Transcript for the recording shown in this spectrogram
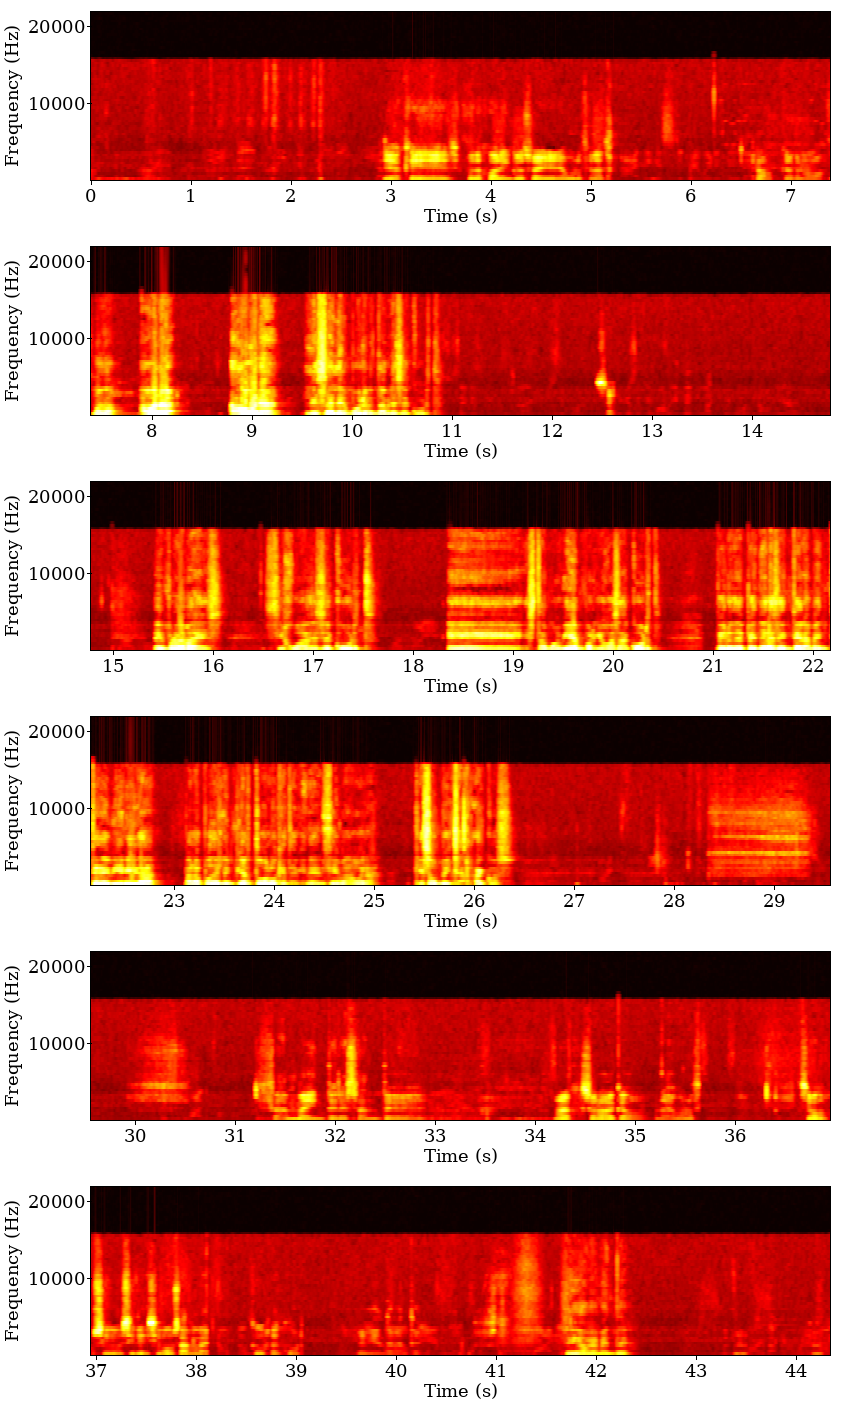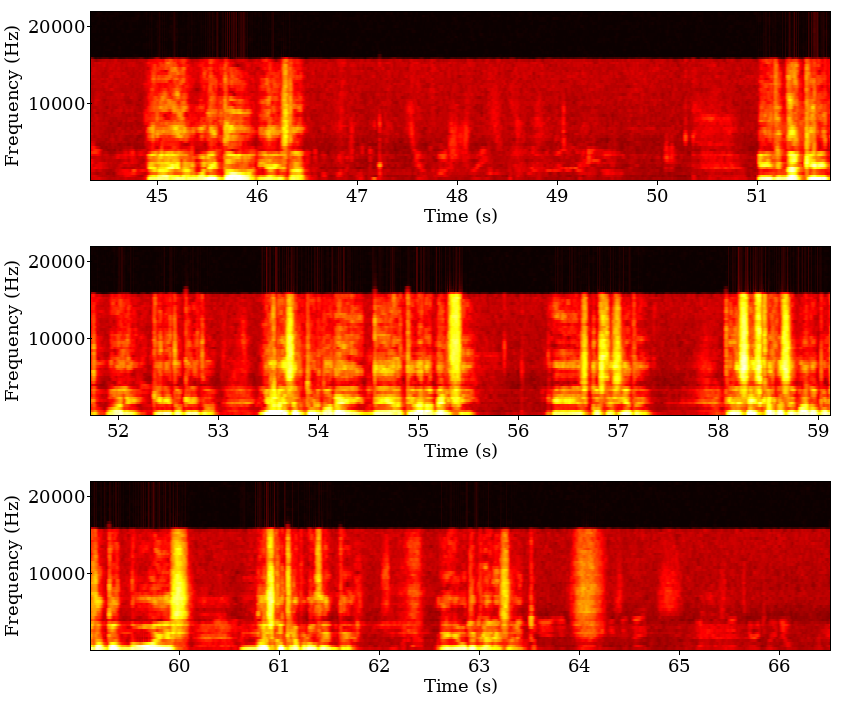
Yo, es que puede jugar incluso en evolución Pero creo que no lo hacer. Bueno, No, no. ahora, ahora le sale muy rentable ese Kurt. Sí. El problema es, si juegas ese Kurt, eh, está muy bien porque juegas a Kurt, pero dependerás enteramente de Virida para poder limpiar todo lo que te viene encima ahora, que son bicharracos. Más interesante. Bueno, solo le queda una evolución. Si va, si, si- si va a usar la que use Kurt, evidentemente. Sí, obviamente. Y ahora el arbolito y ahí está. Y tiene Kirito, vale, Kirito, Kirito. Y ahora es el turno de, de activar a Melfi, que es coste 7. Tiene 6 cartas en mano, por lo tanto no es, no es contraproducente. Hay que contemplar eso.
